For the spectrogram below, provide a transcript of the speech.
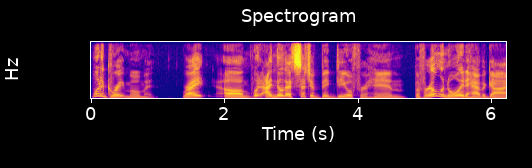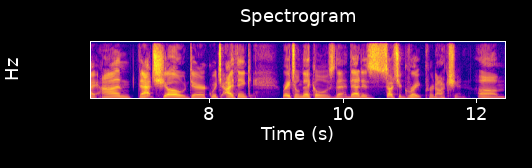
What a great moment, right? Um, what I know that's such a big deal for him, but for Illinois to have a guy on that show, Derek, which I think Rachel Nichols, that that is such a great production. Um,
